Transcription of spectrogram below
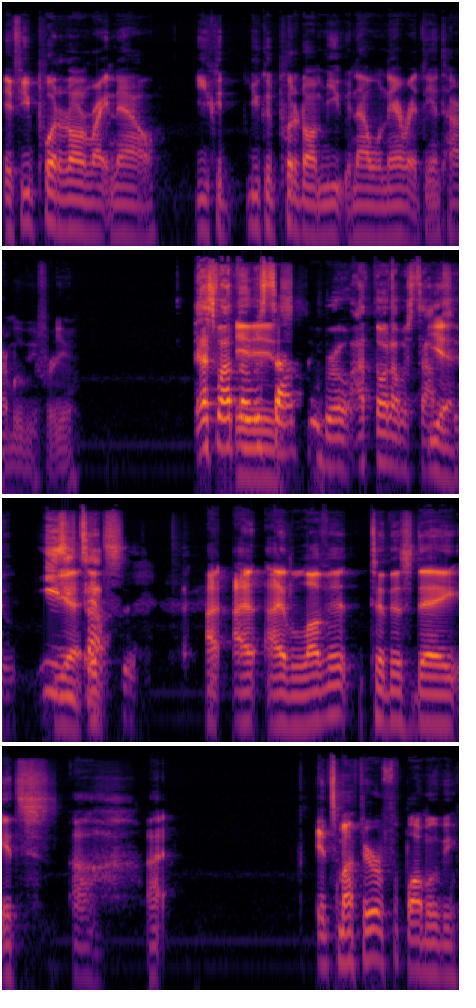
If you put it on right now, you could you could put it on mute, and I will narrate the entire movie for you. That's why I thought It it was is- top two, bro. I thought I was top Yeah. two. Easy Yeah, top two. I, I I love it to this day. It's uh, I, it's my favorite football movie,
